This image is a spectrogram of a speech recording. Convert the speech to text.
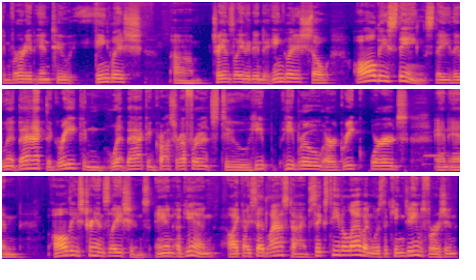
converted into English, um, translated into English. So all these things, they, they went back, the Greek, and went back and cross referenced to he, Hebrew or Greek words and, and all these translations. And again, like I said last time, 1611 was the King James Version,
